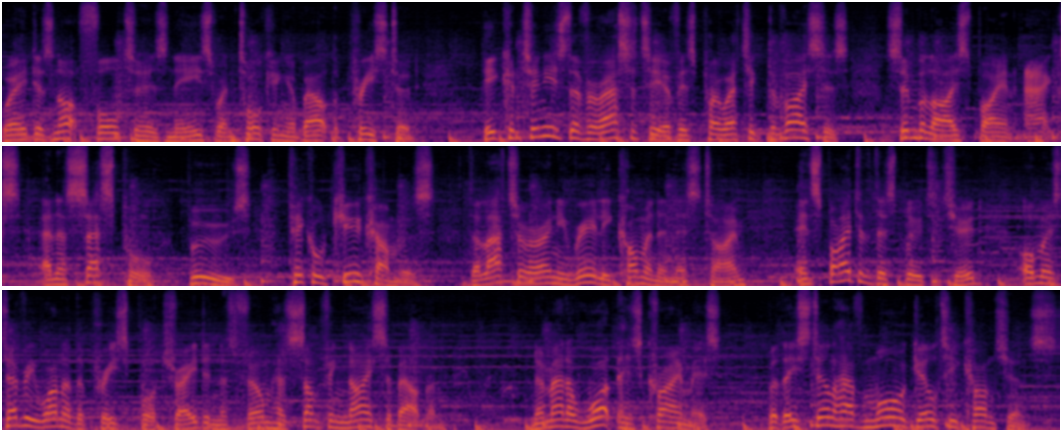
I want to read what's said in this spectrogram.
where he does not fall to his knees when talking about the priesthood. He continues the veracity of his poetic devices, symbolized by an axe and a cesspool, booze, pickled cucumbers. The latter are only really common in this time. In spite of this bluetitude, almost every one of the priests portrayed in this film has something nice about them, no matter what his crime is, but they still have more guilty conscience.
